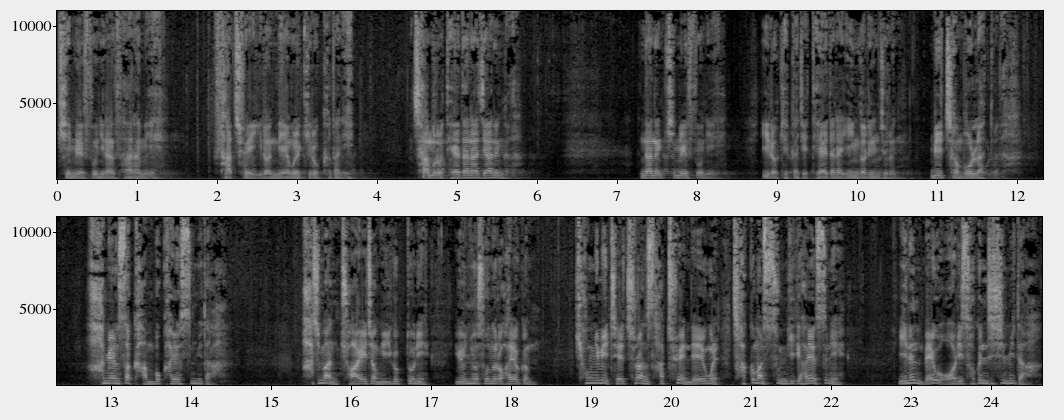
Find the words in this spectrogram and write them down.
김일손이란 사람이 사초에 이런 내용을 기록하다니 참으로 대단하지 않은가? 나는 김일손이 이렇게까지 대단한 인간인 줄은 미처 몰랐도다. 하면서 감복하였습니다. 하지만 좌의정 이극돈이 윤효손으로 하여금 형님이 제출한 사초의 내용을 자꾸만 숨기게 하였으니 이는 매우 어리석은 짓입니다.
